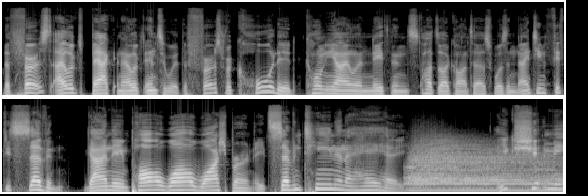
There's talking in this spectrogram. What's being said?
The first, I looked back and I looked into it. The first recorded Coney Island Nathan's hot dog contest was in 1957. Guy named Paul Wall Washburn ate 17 and a hay hay. Are you shitting me?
